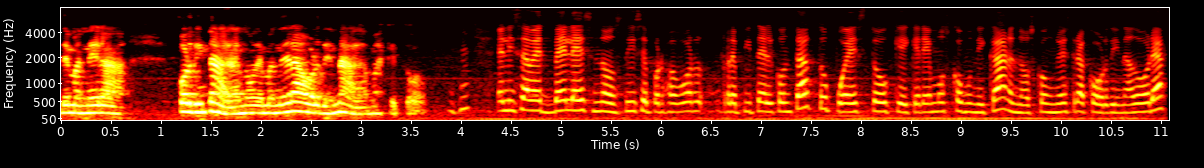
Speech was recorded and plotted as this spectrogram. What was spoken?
de manera coordinada, no de manera ordenada más que todo. Elizabeth Vélez nos dice, por favor, repite el contacto, puesto que queremos comunicarnos con nuestra coordinadora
